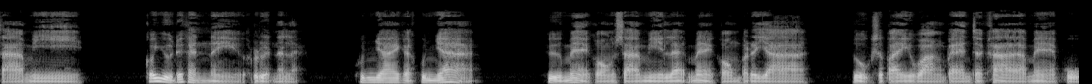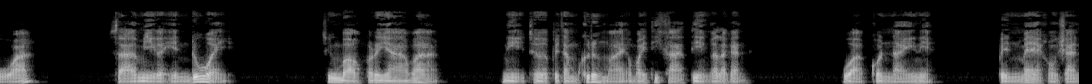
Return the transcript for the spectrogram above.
สามี ก็อยู่ด้วยกันในเรือนนั่นแหละ คุณยายกับคุณย่า คือแม่ของสามีและแม่ของภรรยา ลูกสะพ้ยวางแผนจะฆ่าแม่ผัว สามีก็เห็นด้วย จึงบอกภรรยาว่า นี่เธอไปทำเครื่องหมายเอาไว้ที่ขาเตียงกันละกัน ว่าคนไหนเนี่ยเป็นแม่ของฉัน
